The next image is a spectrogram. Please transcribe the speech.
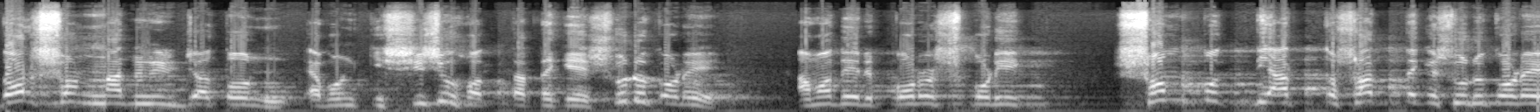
দর্শন নারী নির্যাতন, এমনকি শিশু হত্যা থেকে শুরু করে আমাদের পারস্পরিক সম্পত্তি আত্মসাত থেকে শুরু করে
